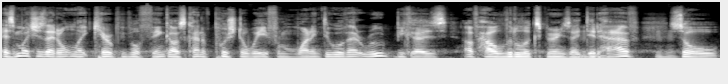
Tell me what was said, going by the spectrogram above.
as much as I don't like care what people think, I was kind of pushed away from wanting to go that route because of how little experience I did have. Mhm. So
